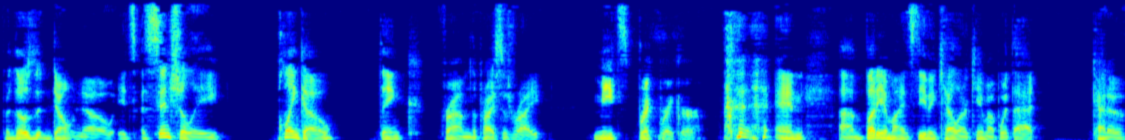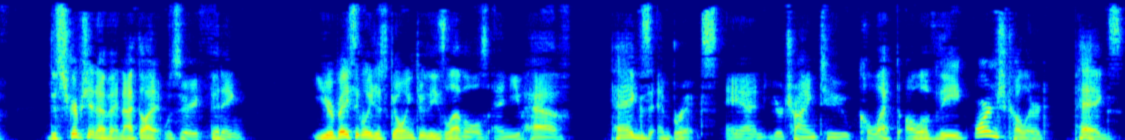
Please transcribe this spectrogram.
for those that don't know, it's essentially Plinko, think from The Price is Right, meets Brick Breaker. and uh, a buddy of mine, Stephen Keller, came up with that kind of description of it, and I thought it was very fitting. You're basically just going through these levels, and you have pegs and bricks, and you're trying to collect all of the orange colored pegs,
